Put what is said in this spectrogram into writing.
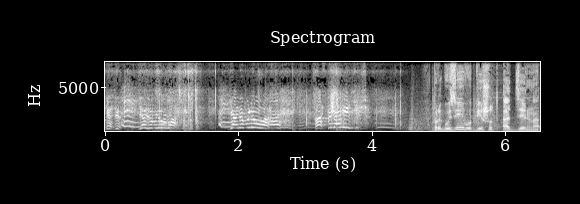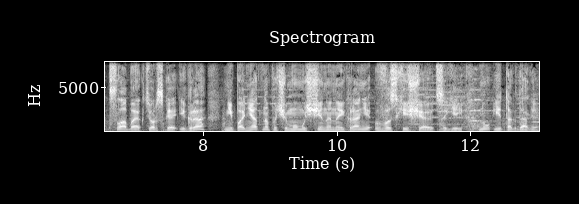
Я, я люблю вас! Я люблю вас! Остановитесь! Про Гузееву пишут отдельно. Слабая актерская игра, непонятно, почему мужчины на экране восхищаются ей, ну и так далее.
